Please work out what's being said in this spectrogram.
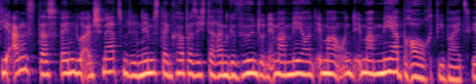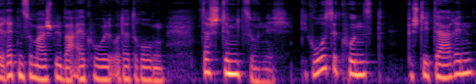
die Angst, dass wenn du ein Schmerzmittel nimmst, dein Körper sich daran gewöhnt und immer mehr und immer und immer mehr braucht, wie bei Zigaretten zum Beispiel, bei Alkohol oder Drogen. Das stimmt so nicht. Die große Kunst besteht darin,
